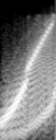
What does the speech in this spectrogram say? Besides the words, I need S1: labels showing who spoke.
S1: What?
